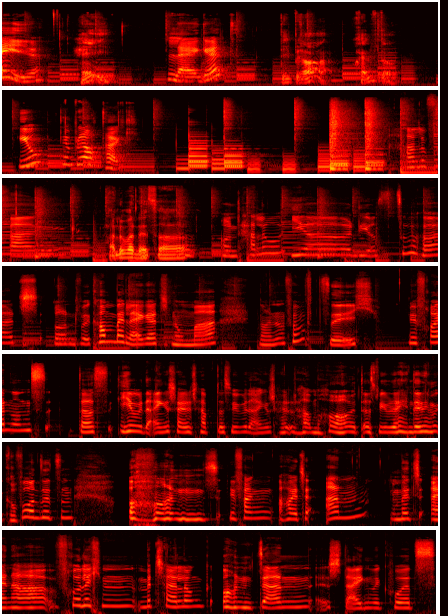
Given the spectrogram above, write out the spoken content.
Hej! Hej! Läget? Det är bra. Själv då? Jo, det är bra tack. Hallo Frank Hallo Vanessa! und hallo ihr, die uns zuhört und willkommen bei Läget Nummer 59. Wir freuen uns, dass ihr wieder eingeschaltet habt, dass wir wieder eingeschaltet haben, dass wir wieder hinter dem Mikrofon sitzen. Und wir fangen heute an mit einer fröhlichen Mitteilung und dann steigen wir kurz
